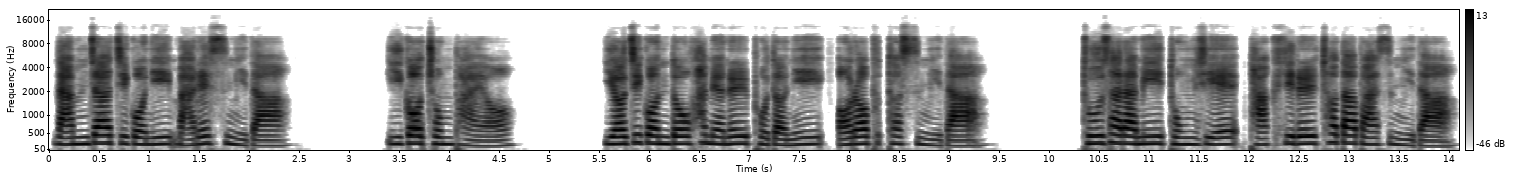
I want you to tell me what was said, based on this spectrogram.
남자 직원이 말했습니다. 이거 좀 봐요. 여직원도 화면을 보더니 얼어붙었습니다. 두 사람이 동시에 박 씨를 쳐다봤습니다.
